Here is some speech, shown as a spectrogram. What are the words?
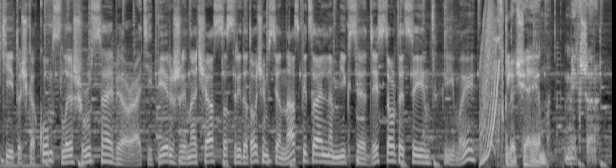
vk.com rucyber. А теперь же на час сосредоточимся на специальном миксе Distorted Synth, и мы... Включаем микшер.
